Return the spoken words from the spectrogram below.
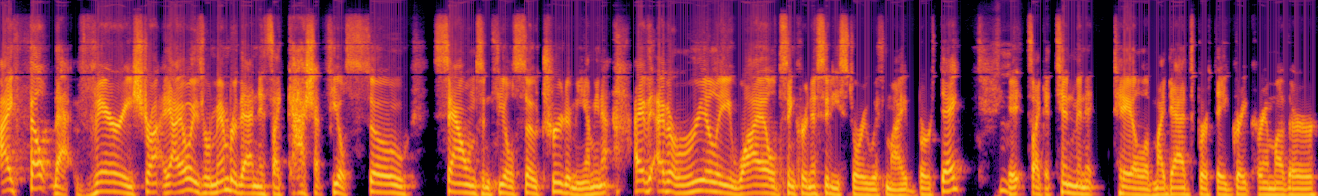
I felt that very strong. I always remember that, and it's like, gosh, that feels so sounds and feels so true to me. I mean, I have, I have a really wild synchronicity story with my birthday. Hmm. It's like a ten minute tale of my dad's birthday, great grandmother.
